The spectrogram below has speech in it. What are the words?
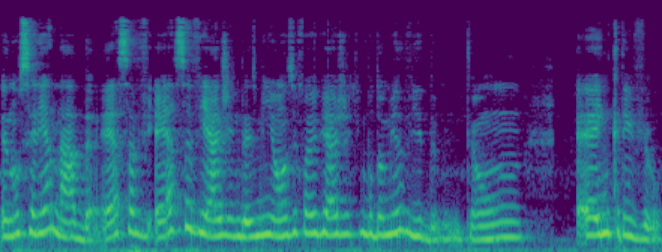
eu, não seria nada. Essa, essa viagem em 2011 foi a viagem que mudou minha vida. Então é incrível.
